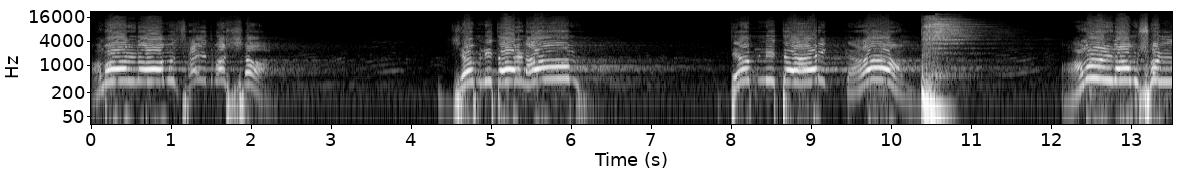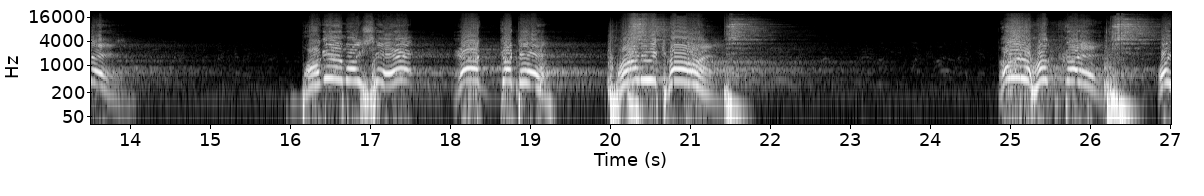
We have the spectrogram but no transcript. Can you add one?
আমার নাম সাইদ বাদশাহ। যেমনি তার নাম, তেমনি তার কাম। আমার নাম শুনলে বগে মহিষে এক গাটে পানি খায়। তোর হংকারে ওই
